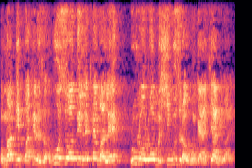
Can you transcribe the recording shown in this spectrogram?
ဗမာပြည်ဘာဖြစ်လဲဆိုတော့အခုအစိုးရသစ်လက်ထက်မှာလဲ rule of law မရှိဘူးဆိုတော့ဝန်ခံကြနေပါတယ်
